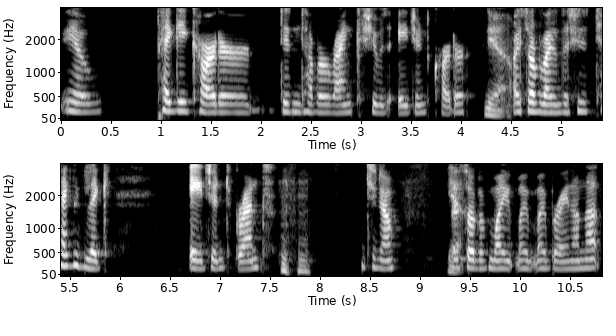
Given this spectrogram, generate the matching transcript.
you know Peggy Carter didn't have a rank; she was Agent Carter. Yeah. I sort of imagine that she's technically like Agent Grant. hmm Do you know? Yeah. That's sort of my, my, my brain on that.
